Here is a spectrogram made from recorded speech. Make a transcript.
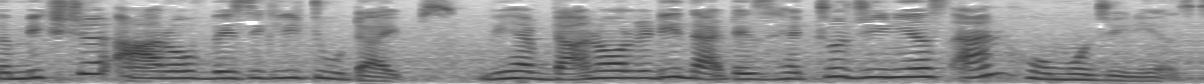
The mixture are of basically two types. We have done already that is heterogeneous and homogeneous.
